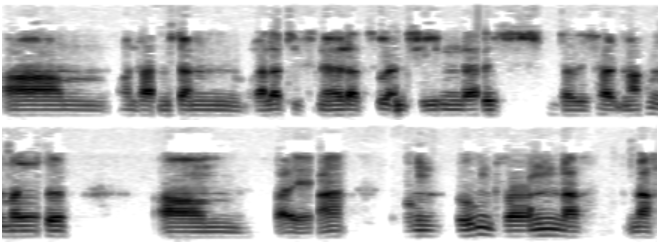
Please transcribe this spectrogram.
Ähm, und habe mich dann relativ schnell dazu entschieden, dass ich, dass ich halt machen möchte. Ähm, weil ja, irgendwann nach, nach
